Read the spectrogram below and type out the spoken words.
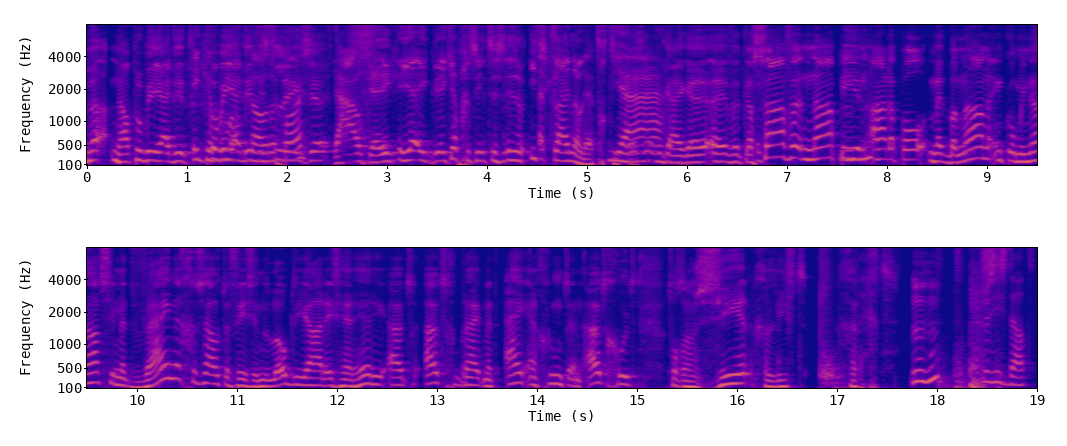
Nou, nou, probeer jij dit, Ik probeer jij dit eens te hoor. lezen. Ja, oké. Ik, ja, ik, ik heb gezien, het is een iets kleiner lettertype. Ja. Even kijken. Even cassave, napi, Mhm. een aardappel met bananen in combinatie met weinig gezouten vis. In de loop der jaren is Herheri uit, uitgebreid met ei en groenten en uitgegroeid tot een zeer geliefd gerecht. Precies dat.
